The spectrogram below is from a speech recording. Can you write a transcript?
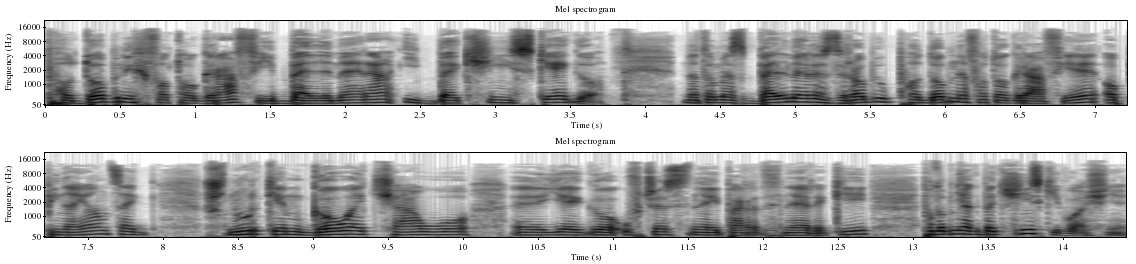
podobnych fotografii Belmera i Beksińskiego. Natomiast Belmer zrobił podobne fotografie opinające sznurkiem gołe ciało e, jego ówczesnej partnerki, podobnie jak Beksiński właśnie.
